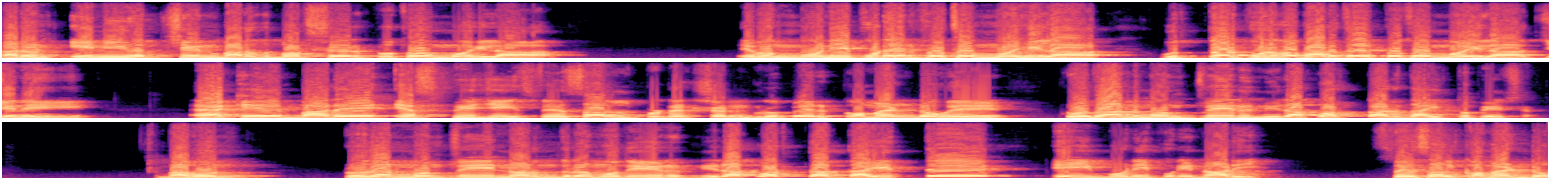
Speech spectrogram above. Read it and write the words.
কারণ ইনি হচ্ছেন ভারতবর্ষের প্রথম মহিলা এবং মণিপুরের প্রথম মহিলা, উত্তর পূর্ব ভারতের প্রথম মহিলা, যিনি একেবারে এসপিজি, স্পেশাল প্রোটেকশন গ্রুপের কমান্ডো হয়ে প্রধানমন্ত্রীর নিরাপত্তার দায়িত্ব পেয়েছেন। ভাবুন, প্রধানমন্ত্রী নরেন্দ্র মোদীর নিরাপত্তার দায়িত্বে এই মণিপুরী নারী স্পেশাল কমান্ডো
